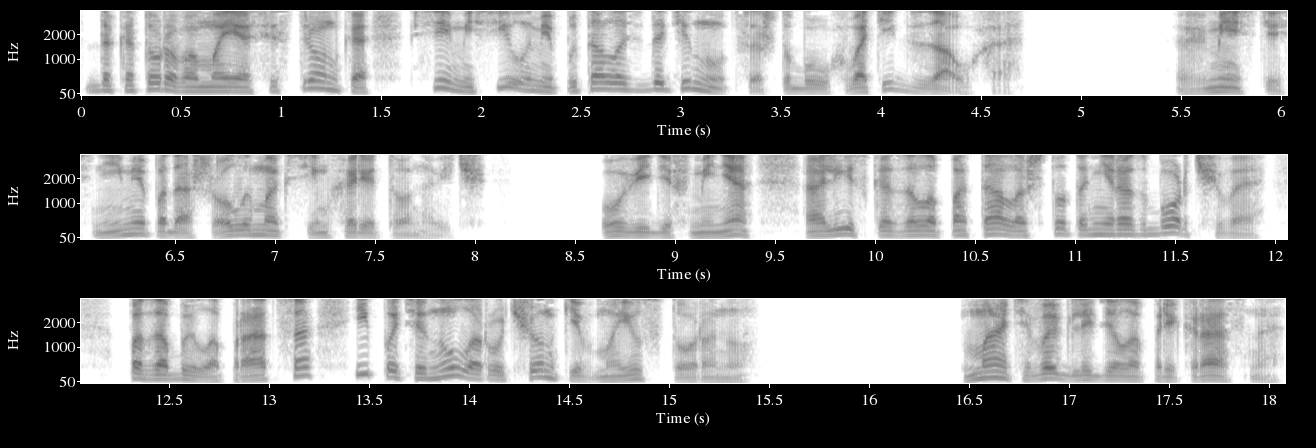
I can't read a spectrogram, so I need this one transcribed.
до которого моя сестренка всеми силами пыталась дотянуться, чтобы ухватить за ухо. Вместе с ними подошел и Максим Харитонович. Увидев меня, Алиска залопотала что-то неразборчивое, позабыла про и потянула ручонки в мою сторону. Мать выглядела прекрасно.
